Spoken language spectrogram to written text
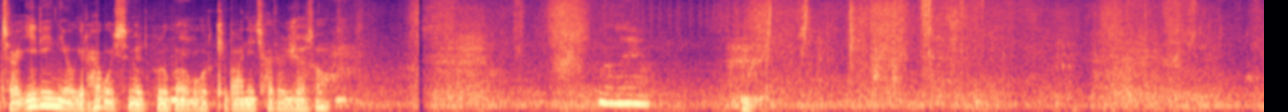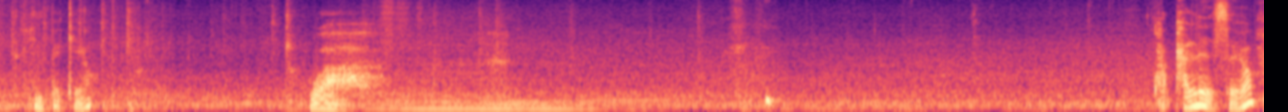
제가 1인이 여기를 하고 있음에도 불구하고 네. 그렇게 많이 찾아주셔서 맞아요. 힘 뺄게요. 와. 바, 발레 했어요?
